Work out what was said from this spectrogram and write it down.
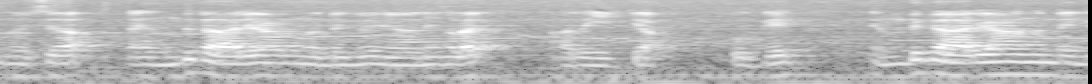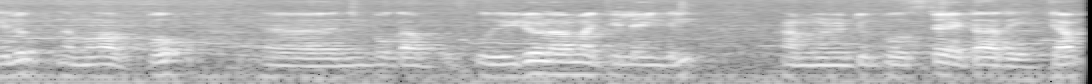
എന്ന് വെച്ചാൽ എന്ത് കാര്യമാണെന്നുണ്ടെങ്കിലും ഞാൻ നിങ്ങളെ അറിയിക്കാം ഓക്കെ? എന്ത് കാര്യമാണെന്നുണ്ടെങ്കിലും നമ്മളപ്പോൾ ഇനിയിപ്പോൾ വീഡിയോ ഇടാൻ പറ്റില്ലെങ്കിൽ കമ്മ്യൂണിറ്റി പോസ്റ്റായിട്ട് അറിയിക്കാം.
